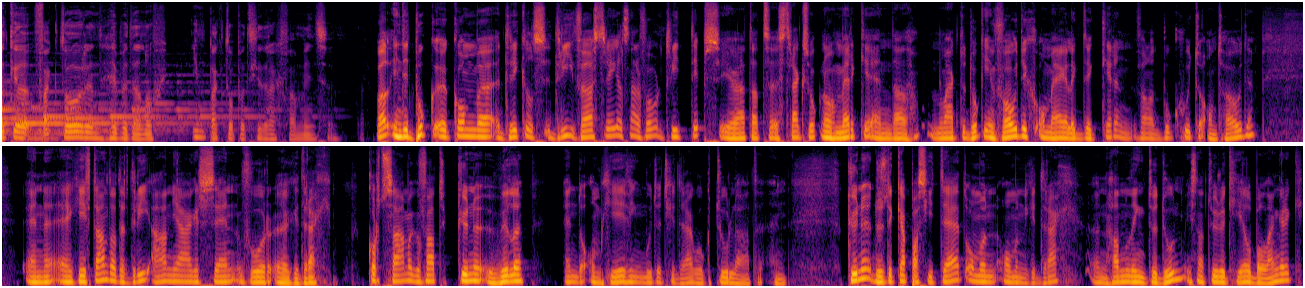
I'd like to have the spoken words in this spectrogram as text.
Welke factoren hebben dan nog impact op het gedrag van mensen? Wel, in dit boek uh, komen drie, drie vuistregels naar voren, drie tips. Je gaat dat uh, straks ook nog merken en dat maakt het ook eenvoudig om eigenlijk de kern van het boek goed te onthouden. En uh, hij geeft aan dat er drie aanjagers zijn voor gedrag. Kort samengevat, kunnen, willen en de omgeving moet het gedrag ook toelaten. En kunnen, dus de capaciteit om een, om een gedrag, een handeling te doen, is natuurlijk heel belangrijk.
